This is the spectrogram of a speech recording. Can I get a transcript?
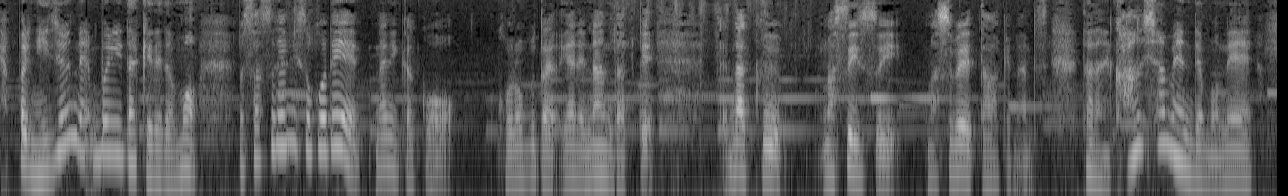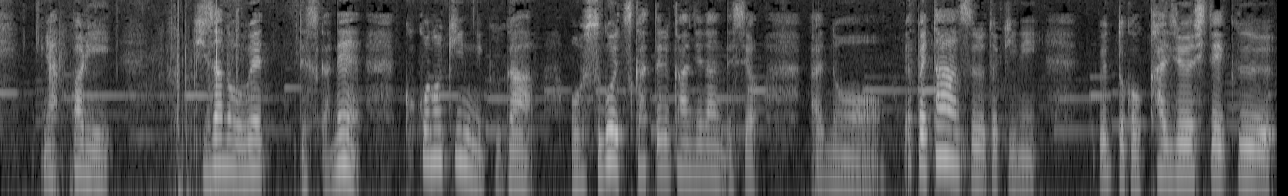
やっぱり20年ぶりだけれども、さすがにそこで何かこう、転ぶだ、やれなんだってなく、まあ、スイスイ、まあ、滑れたわけなんです。ただね、緩斜面でもね、やっぱり、膝の上ですかね、ここの筋肉が、すごい使ってる感じなんですよ。あの、やっぱりターンするときに、ぐっとこう荷重していく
